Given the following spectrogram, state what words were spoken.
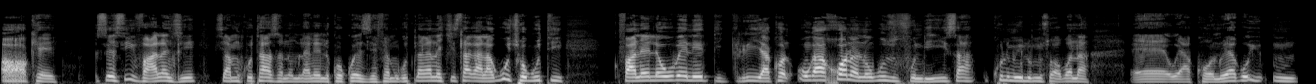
okay. Sesivala nje siyamkhuthaza nomlaleli kokwez f m ukuthi nakanetshisakala kutsho ukuthi kufanele ube ne-degree yakhona. Ungakhona nokuzifundisa ukhulumile umsi wabona eh uyakhona. Uya mm,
